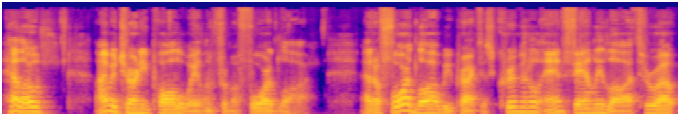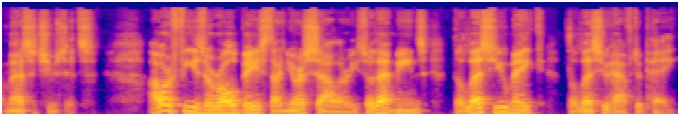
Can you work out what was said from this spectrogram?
Hello, I'm attorney Paul Whalen from Afford Law. At Afford Law, we practice criminal and family law throughout Massachusetts. Our fees are all based on your salary, so that means the less you make, the less you have to pay.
